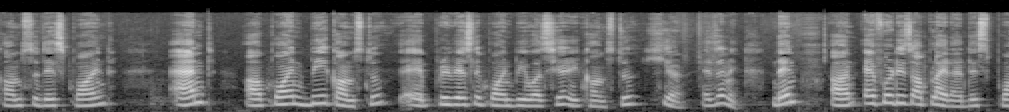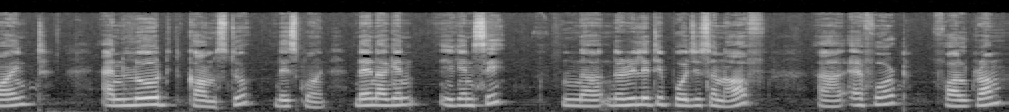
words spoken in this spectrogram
comes to this point and uh, point B comes to uh, previously point B was here it comes to here isn't it? Then uh, effort is applied at this point and load comes to this point. Then again you can see the, the relative position of uh, effort fulcrum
